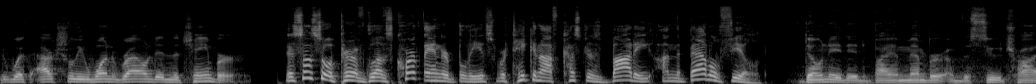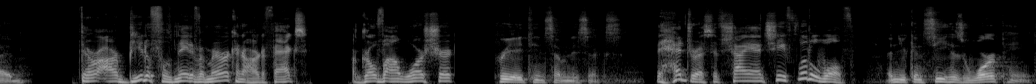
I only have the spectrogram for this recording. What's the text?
With actually one round in the chamber. There's also a pair of gloves Kortlander believes were taken off Custer's body on the battlefield. Donated by a member of the Sioux tribe. There are beautiful Native American artifacts, a Gros Ventre war shirt, pre 1876, the headdress of Cheyenne Chief Little Wolf. And you can see his war paint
